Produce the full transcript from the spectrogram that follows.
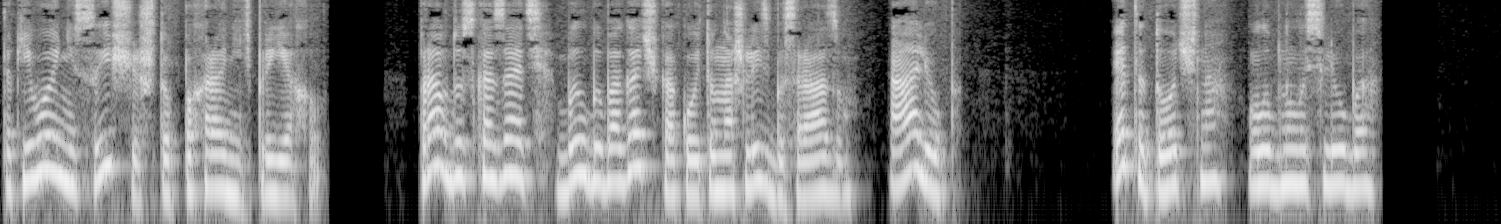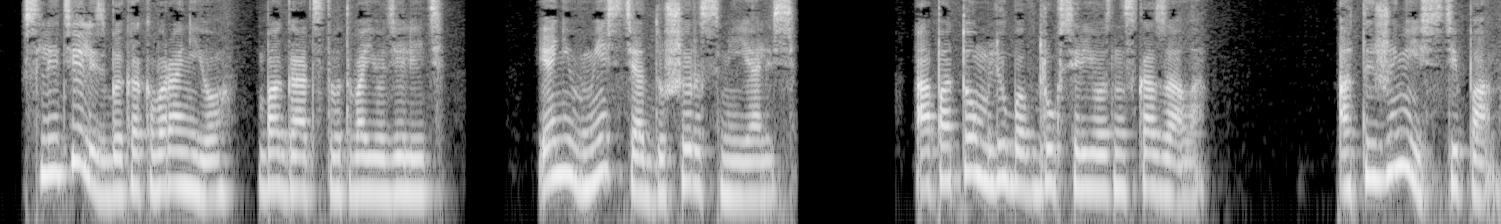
так его и не сыщешь, чтоб похоронить приехал. Правду сказать, был бы богач какой-то, нашлись бы сразу. А, Люб?» «Это точно», — улыбнулась Люба. «Слетелись бы, как воронье, богатство твое делить» и они вместе от души рассмеялись. А потом Люба вдруг серьезно сказала. «А ты женись, Степан.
